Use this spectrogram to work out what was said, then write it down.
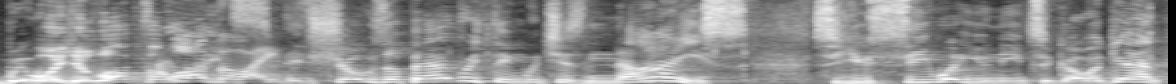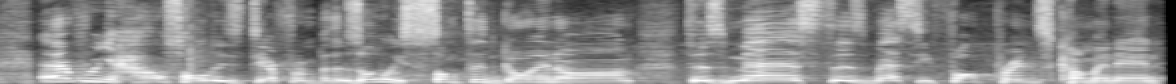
We, well, you love the I love the lights. It shows up everything, which is nice. So you see where you need to go. Again, every household is different, but there's always something going on. There's mess, there's messy footprints coming in.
